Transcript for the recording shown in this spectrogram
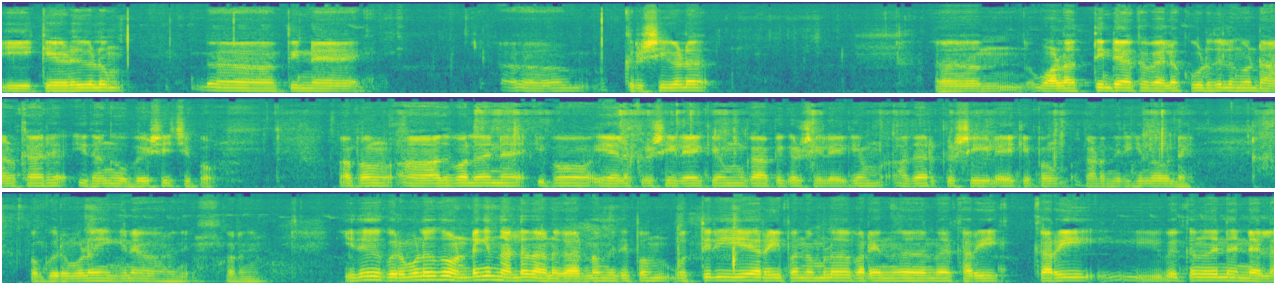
ഈ കേടുകളും പിന്നെ കൃഷികൾ വളത്തിന്റെയൊക്കെ വില കൂടുതലും കൊണ്ട് ആൾക്കാർ ഇതങ്ങ് ഉപേക്ഷിച്ചിപ്പോൾ അപ്പം അതുപോലെ തന്നെ ഇപ്പോൾ ഏലക്കൃഷിയിലേക്കും കാപ്പി കൃഷിയിലേക്കും അതർ കൃഷിയിലേക്കും ഇപ്പം കടന്നിരിക്കുന്നതുകൊണ്ടേ ഇപ്പം കുരുമുളക് ഇങ്ങനെ പറഞ്ഞു പറഞ്ഞു ഇത് കുരുമുളക് ഉണ്ടെങ്കിൽ നല്ലതാണ്. കാരണം ഇതിപ്പം ഒത്തിരിയേറെ ഇപ്പം നമ്മൾ പറയുന്നത് കറി കറി വെക്കുന്നതിന് തന്നെയല്ല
